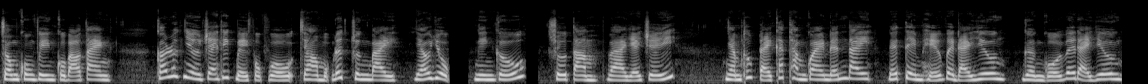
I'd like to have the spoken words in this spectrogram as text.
Trong khuôn viên của bảo tàng có rất nhiều trang thiết bị phục vụ cho mục đích trưng bày, giáo dục, nghiên cứu, sưu tầm và giải trí – nhằm thúc đẩy khách tham quan đến đây để tìm hiểu về đại dương, gần gũi với đại dương,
